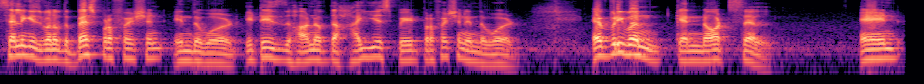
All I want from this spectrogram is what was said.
selling is one of the best profession in the world. It is one of the highest paid profession in the world. Everyone cannot sell and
